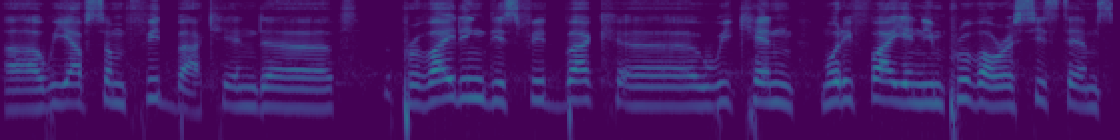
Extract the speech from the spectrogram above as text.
Uh, we have some feedback and uh, providing this feedback uh, we can modify and improve our systems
